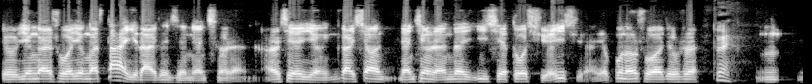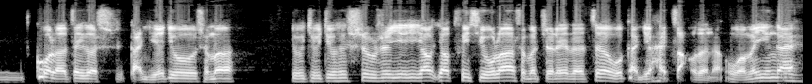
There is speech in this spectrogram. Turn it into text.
就应该说应该带一带这些年轻人，而且也应该向年轻人的一些多学一学，也不能说就是对，嗯嗯，过了这个是感觉就什么，就就就是不是要要退休了什么之类的，这我感觉还早着呢。我们应该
